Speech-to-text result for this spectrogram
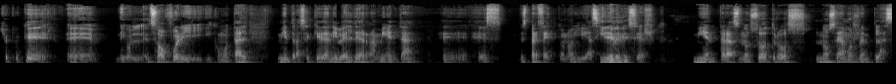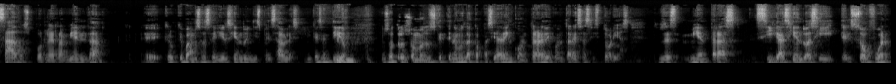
Yo creo que, eh, digo, el software y, como tal, mientras se quede a nivel de herramienta, eh, es, es, perfecto, ¿no? Y así debe de ser. Mientras nosotros no seamos reemplazados por la herramienta, eh, creo que vamos a seguir siendo indispensables. ¿En qué sentido? Nosotros somos los que tenemos la capacidad de encontrar, de contar esas historias. Entonces, mientras siga siendo así, el software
